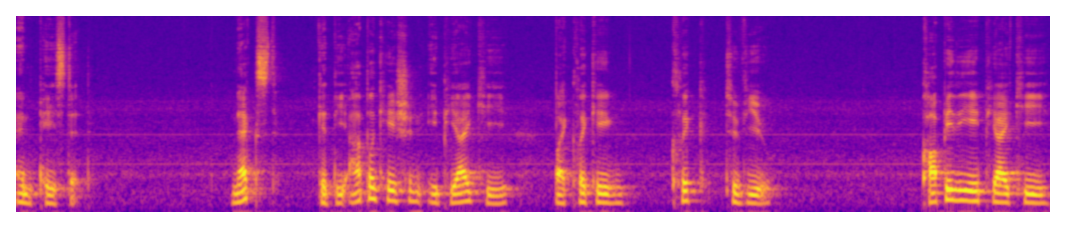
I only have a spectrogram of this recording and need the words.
and paste it. Next, get the application API key by clicking Click to View. Copy the API key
